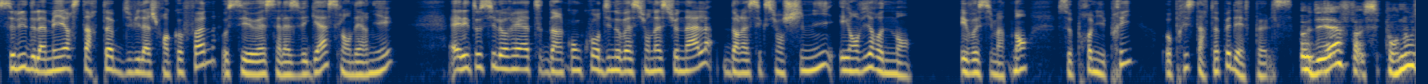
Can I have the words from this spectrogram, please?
celui de la meilleure start-up du village francophone au CES à Las Vegas l'an dernier. Elle est aussi lauréate d'un concours d'innovation nationale dans la section chimie et environnement. Et voici maintenant ce premier prix au prix Startup EDF Pulse. EDF, pour nous,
